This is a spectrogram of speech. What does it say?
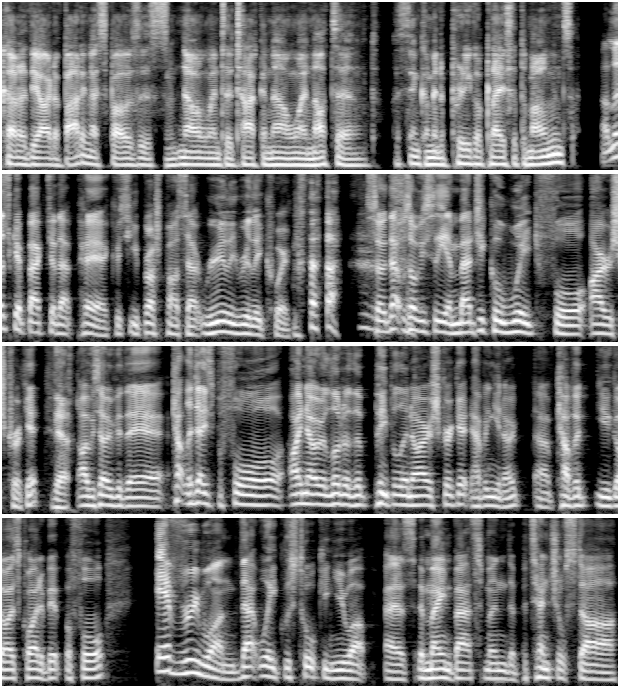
kind of the art of batting, I suppose, is knowing when to attack and knowing when not to. And I think I'm in a pretty good place at the moment. Uh, let's get back to that pair because you brushed past that really, really quick. so that was obviously a magical week for Irish cricket. Yeah. I was over there a couple of days before. I know a lot of the people in Irish cricket, having, you know, uh, covered you guys quite a bit before. Everyone that week was talking you up as the main batsman, the potential star.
